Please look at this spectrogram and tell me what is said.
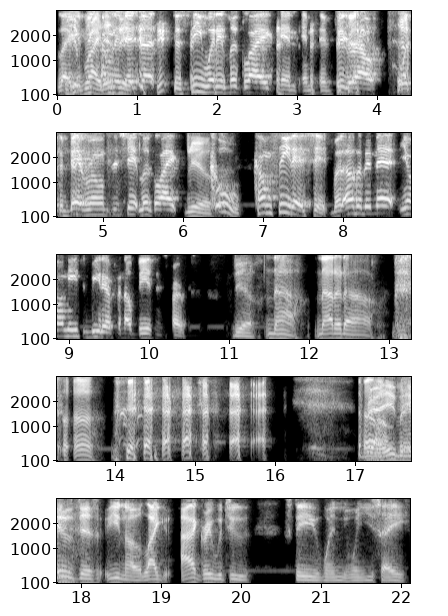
Like if right. coming That's in it. there to, to see what it looked like and, and and figure out what the bedrooms and shit look like, yeah. cool. Come see that shit. But other than that, you don't need to be there for no business purpose. Yeah. No, not at all. Uh-uh. Oh, it, it was just you know like I agree with you, Steve, when when you say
